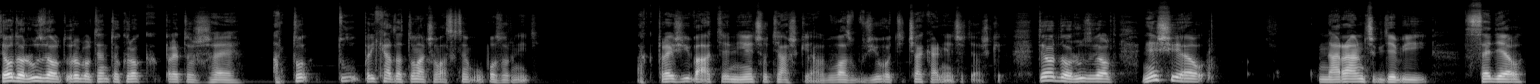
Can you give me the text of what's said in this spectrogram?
Theodore Roosevelt urobil tento krok, pretože, a to, tu prichádza to, na čo vás chcem upozorniť. Ak prežívate niečo ťažké, alebo vás v živote čaká niečo ťažké. Theodore Roosevelt nešiel na ranč, kde by sedel,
